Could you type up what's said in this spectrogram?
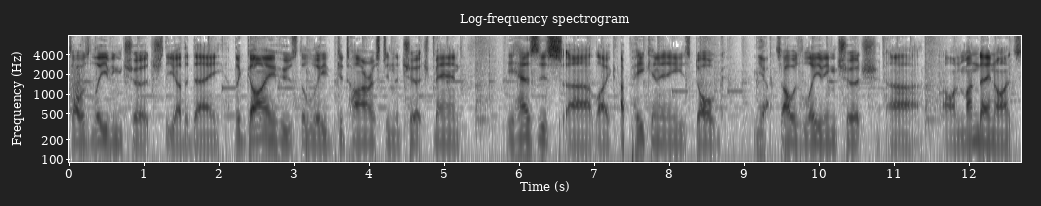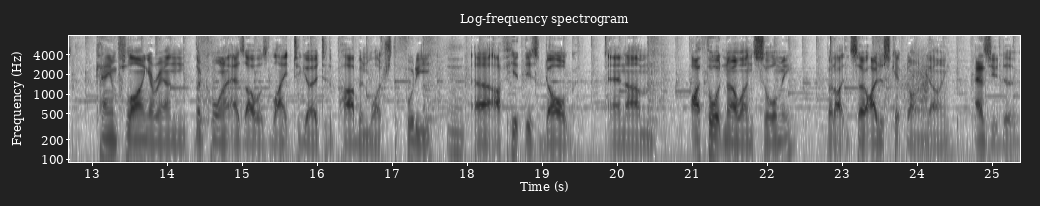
so I was leaving church the other day. The guy who's the lead guitarist in the church band, he has this, uh, like, a Pekingese dog. Yeah. So I was leaving church uh, on Monday nights, came flying around the corner as I was late to go to the pub and watch the footy. Uh, I've hit this dog, and um, I thought no one saw me, but I, so I just kept on going, as you do,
